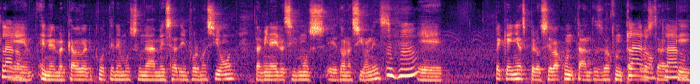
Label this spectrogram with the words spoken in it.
Claro. Eh, en el mercado orgánico tenemos una mesa de información, también ahí recibimos eh, donaciones pequeñas, pero se va juntando, se va juntando Claro, hasta claro. que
